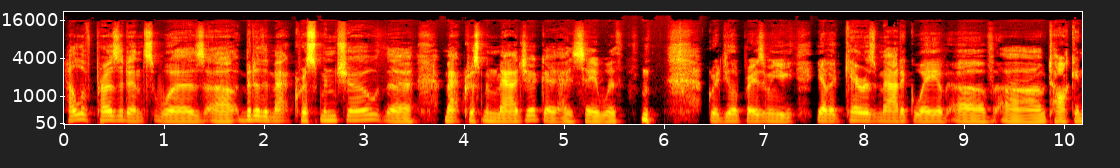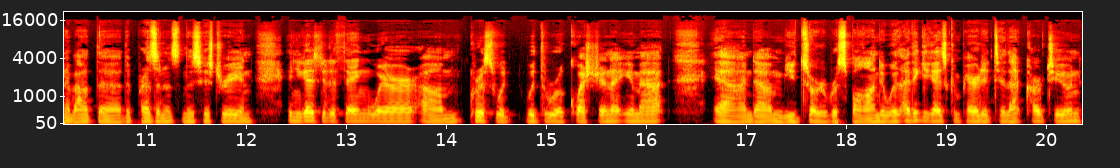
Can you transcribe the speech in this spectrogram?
Hell of Presidents was uh, a bit of the Matt Christman show, the Matt Christman magic. I, I say with a great deal of praise. I mean, you, you have a charismatic way of, of uh, talking about the the presidents in this history, and and you guys did a thing where um, Chris would would throw a question at you, Matt, and um, you'd sort of respond. It was I think you guys compared it to that cartoon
